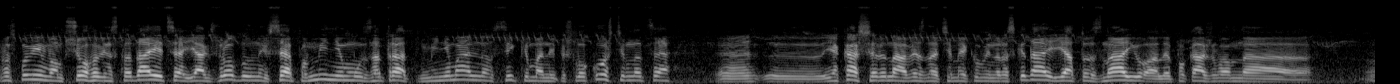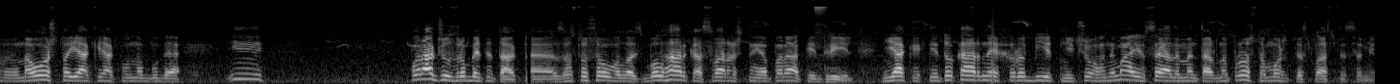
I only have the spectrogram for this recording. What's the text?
Розповім вам, з чого він складається, як зроблений, все по мінімуму, затрат мінімально, скільки в мене пішло коштів на це. Е, е, яка ширина визначимо, яку він розкидає, я то знаю, але покажу вам на, наочно, як, як воно буде. І пораджу зробити так. Е, Застосовувалась болгарка, сварочний апарат і дріль. Ніяких ні токарних робіт, нічого немає, все елементарно просто, можете скласти самі.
